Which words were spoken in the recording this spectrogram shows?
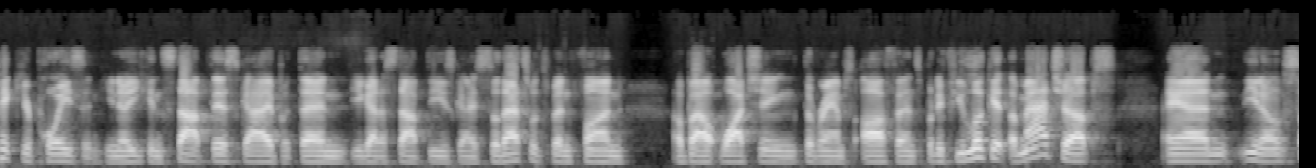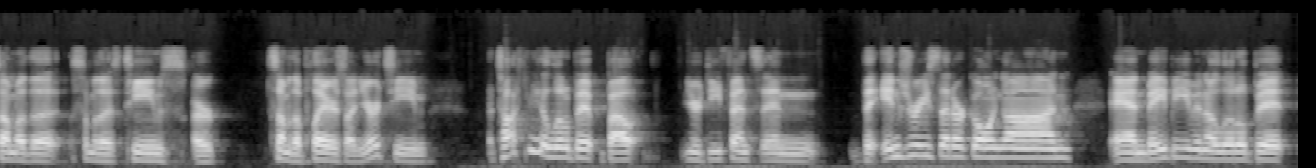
pick your poison. You know, you can stop this guy, but then you got to stop these guys. So that's what's been fun about watching the Rams offense. But if you look at the matchups and you know some of the some of those teams or some of the players on your team, talk to me a little bit about your defense and the injuries that are going on, and maybe even a little bit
